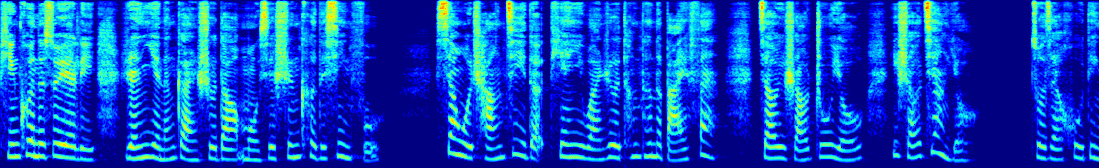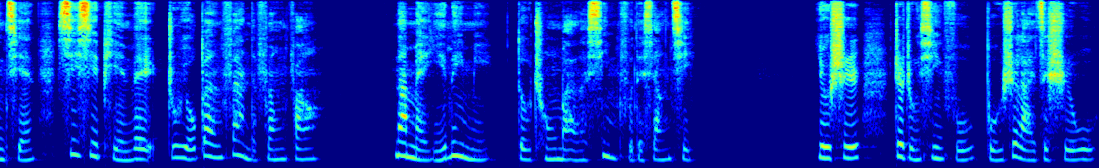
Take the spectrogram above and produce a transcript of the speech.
贫困的岁月里，人也能感受到某些深刻的幸福，像我常记得添一碗热腾腾的白饭，浇一勺猪油，一勺酱油。坐在户定前，细细品味猪油拌饭的芬芳，那每一粒米都充满了幸福的香气。有时，这种幸福不是来自食物，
